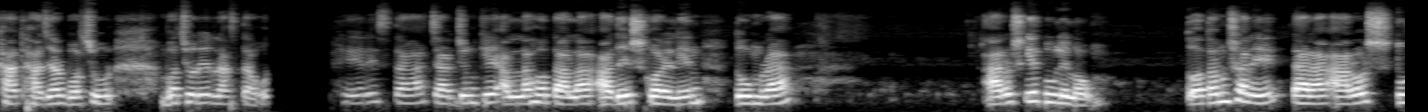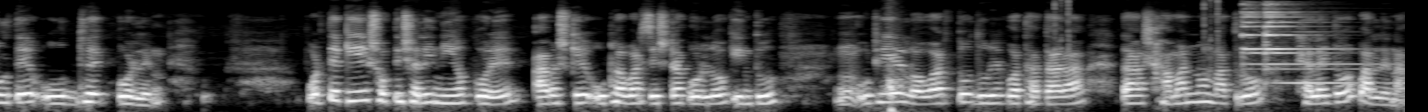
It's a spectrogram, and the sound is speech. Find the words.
সাত হাজার বছর, বছরের রাস্তা। ফেরেস্তা চারজনকে আল্লাহ তাআলা আদেশ করলেন, তোমরা আরশকে তুলে লও তদনুসারে তারা আরশ তুলতে উদ্বেগ করলেন। প্রত্যেকেই শক্তিশালী নিয়োগ করে আরশকে উঠাবার চেষ্টা করল, কিন্তু উঠিয়ে লওয়ার তো দূরের কথা, তারা তা সামান্য মাত্র ফেলাইতেও পারলে না।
